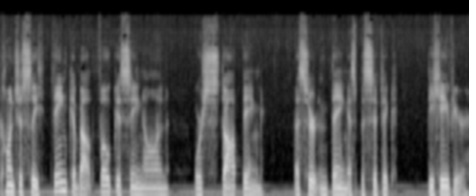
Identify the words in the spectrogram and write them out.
consciously think about focusing on or stopping a certain thing, a specific behavior.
